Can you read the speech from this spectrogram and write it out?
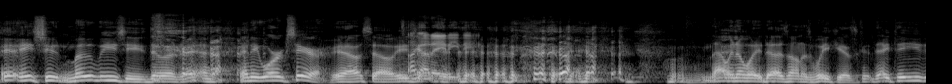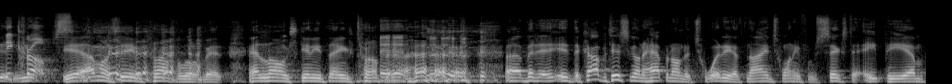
he's shooting movies. He's doing, and he works here. Yeah, so he's, I got ADD. Now we know what he does on his weekends. Hey, T, you, He you- krumps. Yeah, I'm gonna see him krump a little bit. And long, skinny things krumping. uh, but it, it- the competition is going to happen on the 20th, 9:20 from 6 to 8 p.m.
